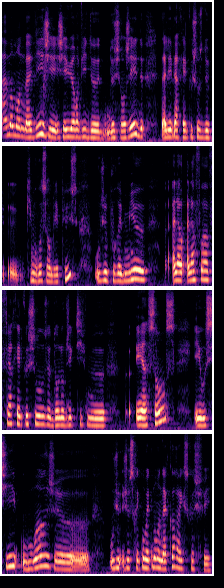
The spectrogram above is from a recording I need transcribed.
À un moment de ma vie, j'ai eu envie de, changer, d'aller vers quelque chose euh, qui me ressemblait plus, où je pourrais mieux à la, fois faire quelque chose dont l'objectif me ait un sens, et aussi où moi je, où je, je serais complètement en accord avec ce que je fais.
